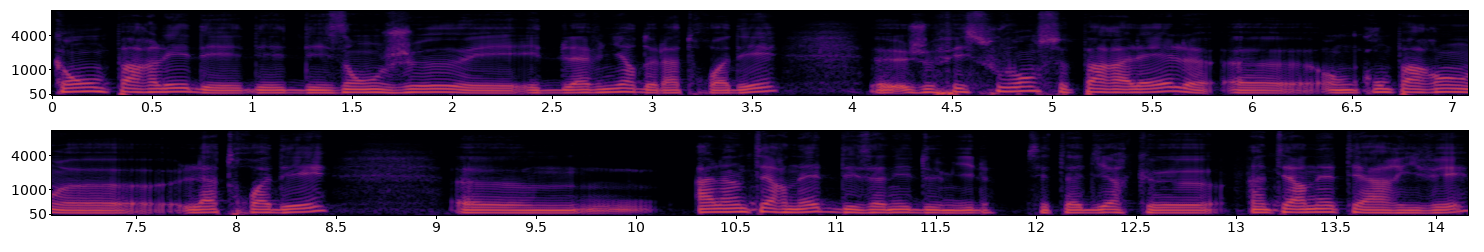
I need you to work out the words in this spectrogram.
quand on parlait des, des, enjeux et, de l'avenir de la 3D, euh, je fais souvent ce parallèle en comparant la 3D à l'Internet des années 2000. C'est-à-dire que Internet est arrivé,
